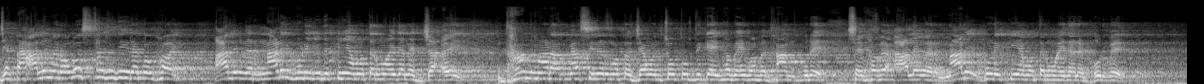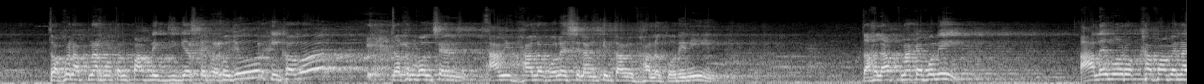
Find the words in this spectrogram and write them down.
যে একটা আলেমের অবস্থা যদি এরকম হয়, আলেমের নাড়ি ঘুড়ি যদি কিয়ামতের ময়দানে যায় ধান মারার মেশিনের মতো যেমন চতুর্দিকে এইভাবে এইভাবে ধান ঘুরে, সেইভাবে আলেমের নাড়ি ঘুড়ি কিয়ামতের ময়দানে ঘুরবে। তখন আপনার মতন পাবলিক জিজ্ঞেস করবে, হুজুর, কি খবর? তখন বলছেন, আমি ভালো বলেছিলাম, কিন্তু আমি ভালো করিনি। তাহলে আপনাকে বলি আলেমও রক্ষা পাবে না,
